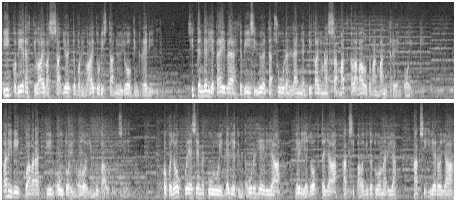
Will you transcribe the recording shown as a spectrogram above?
Viikko vierähti laivassa Göteborgin laiturista New Yorkin redille. Sitten neljä päivää ja viisi yötä suuren lännen pikajunassa matkalla valtavan mantereen poikki. Pari viikkoa varattiin outoihin oloihin mukautumiseen. Koko joukkueeseemme kuului 40 urheilijaa, neljä johtajaa, kaksi palkintotuomaria, kaksi hierojaa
